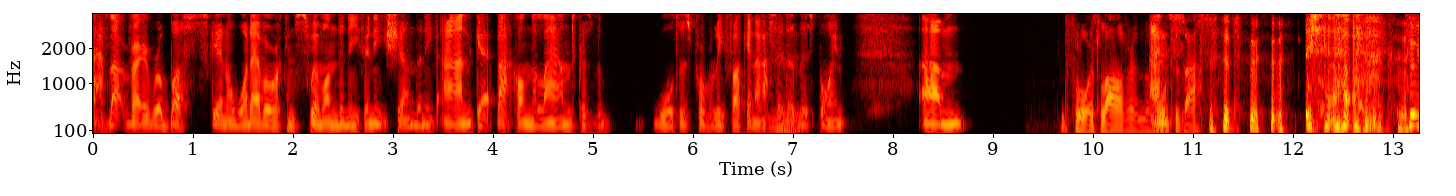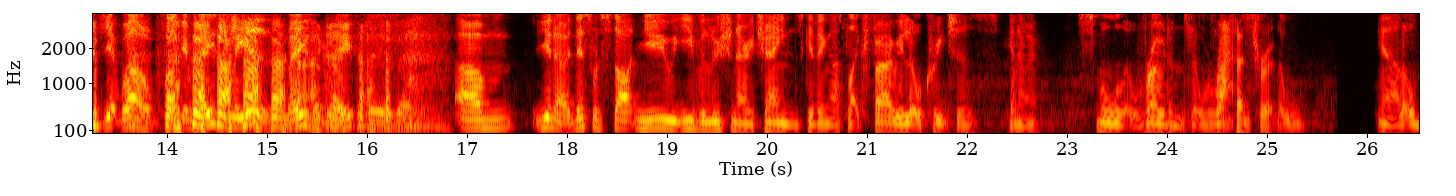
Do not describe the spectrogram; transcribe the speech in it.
have that very robust skin or whatever, or can swim underneath and eat shit underneath and get back on the land because the water's probably fucking acid at Mhm. this point. Um, the floor is lava and the and water's acid. yeah, well, fucking basically is basically. Basically. Um, you know, this would start new evolutionary chains, giving us like furry little creatures. You know, small little rodents, little rats, Centric. little yeah, little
